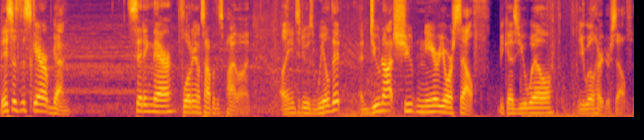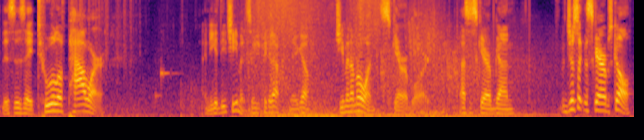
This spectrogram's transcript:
This is the Scarab gun. Sitting there, floating on top of this pylon. All you need to do is wield it, and do not shoot near yourself, because you will, you will hurt yourself. This is a tool of power. And you get the achievement as soon as you pick it up. There you go. Achievement number one, Scarab Lord. That's the Scarab gun. Just like the Scarab Skull,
